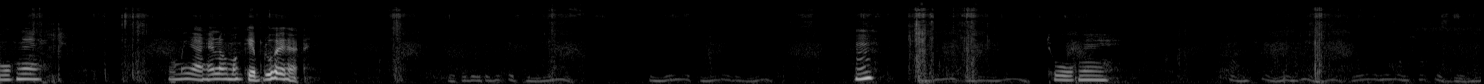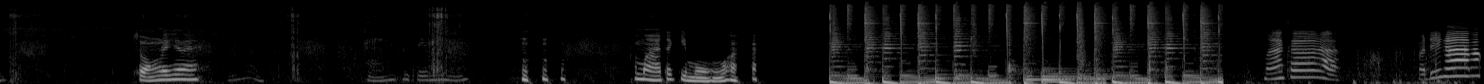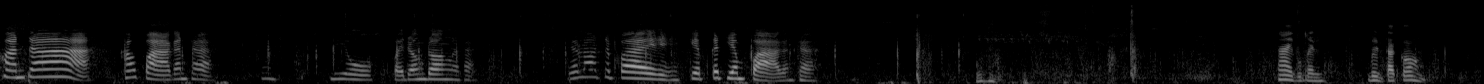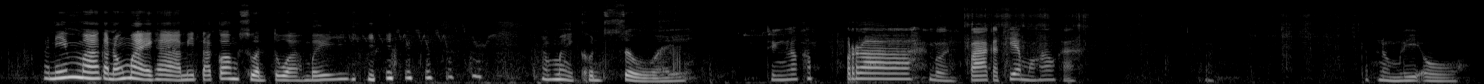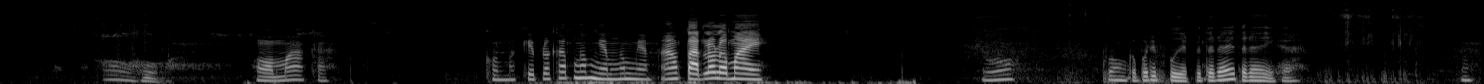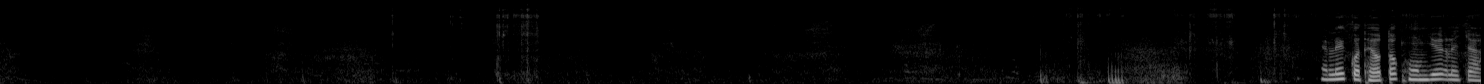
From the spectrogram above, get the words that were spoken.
ถูกไงไม่อยากให้เรามาเก็บด้วยอะหึถูกไงสองเลยใช่ไหมของที่เต็มนะมาตั้งกี่โมงวะมาค่ะ สวัสดีค่ะแม่ขวัญจ้า เข้าป่ากันค่ะลีโอไปดองดองๆนะคะเดี๋ยวเราจะไปเก็บกระเทียมป่ากันค่ะ ใช่กูเป็นเป็นตากล้อง วันนี้มากับน้องใหม่ค่ะ มีตากล้องส่วนตัวเบ้ย น้องใหม่คนสวย ถึงแล้วครับปลาเบิ่นปลากระเทียมของเฮาค่ะกับห นุ่มลีโอ โอ้โห หอมมากค่ะ คนมาเก็บแล้วครับงอมแงมงอมแงมเอาตัดแล้วเหรอใหม่โอ้กล้องก็ไม่ได้เปิดไปแต่ได้แต่ได้ค่ะ เล็กกว่าแถวต๊อกโฮมเยอะเลยจ้ะ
